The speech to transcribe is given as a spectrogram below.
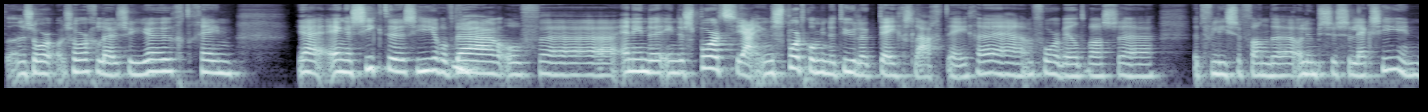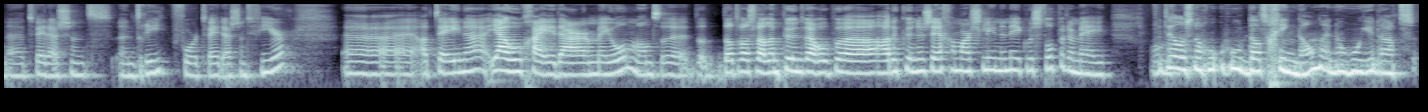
Een zor zorgeloze jeugd, geen ja, enge ziektes hier of daar. Of, uh, en in de, in de sport, ja, in de sport kom je natuurlijk tegenslagen tegen. Een voorbeeld was uh, het verliezen van de Olympische selectie in uh, eh, 2003 voor 2004. Athene. Ja, hoe ga je daarmee om? Want dat, dat was wel een punt waarop we hadden kunnen zeggen, Marceline en ik, we stoppen ermee. Vertel eens nog hoe, hoe dat ging dan en hoe je dat,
